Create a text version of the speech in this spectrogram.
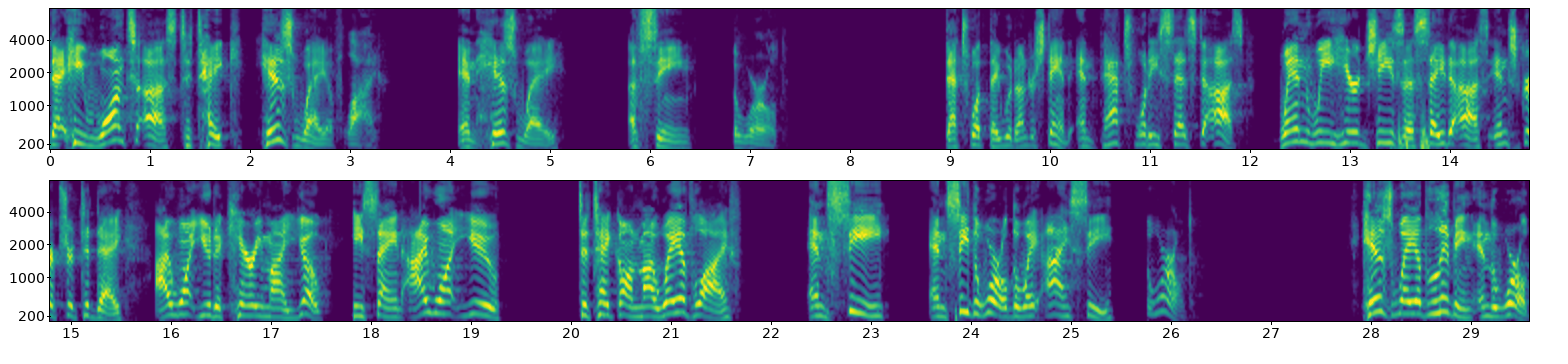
that he wants us to take his way of life and his way of seeing the world. That's what they would understand. And that's what he says to us. When we hear Jesus say to us in scripture today, I want you to carry my yoke, he's saying, I want you to take on my way of life and see and see the world the way I see the world. His way of living in the world,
